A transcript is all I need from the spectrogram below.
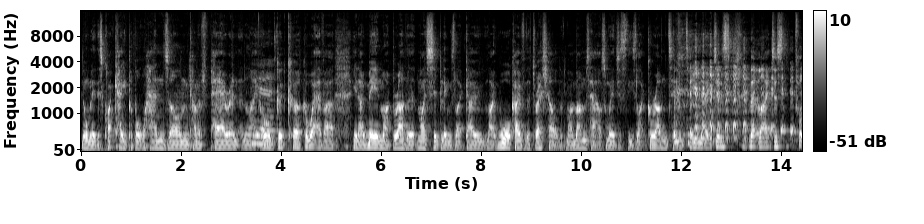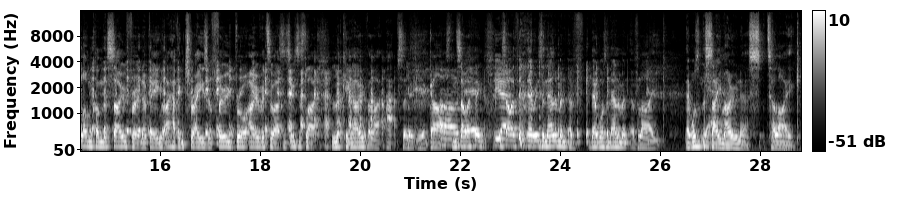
normally this quite capable hands-on kind of parent and like oh, Yeah. oh good cook or whatever. You know me and my brother my siblings like go like walk over the threshold of my mum's house and we're just these like grunting teenagers that like just plonk on the sofa and are being like having trays of food brought over to us. And she was just like looking over like absolutely aghast. And oh, so i think and so i think there is an element of there was an element of like there wasn't the Yeah. same onus to like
